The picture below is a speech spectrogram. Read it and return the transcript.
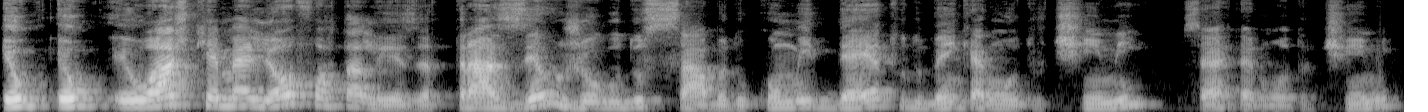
eu, eu, eu acho que é melhor o Fortaleza trazer o jogo do sábado como ideia, tudo bem que era um outro time, certo? Era um outro time,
